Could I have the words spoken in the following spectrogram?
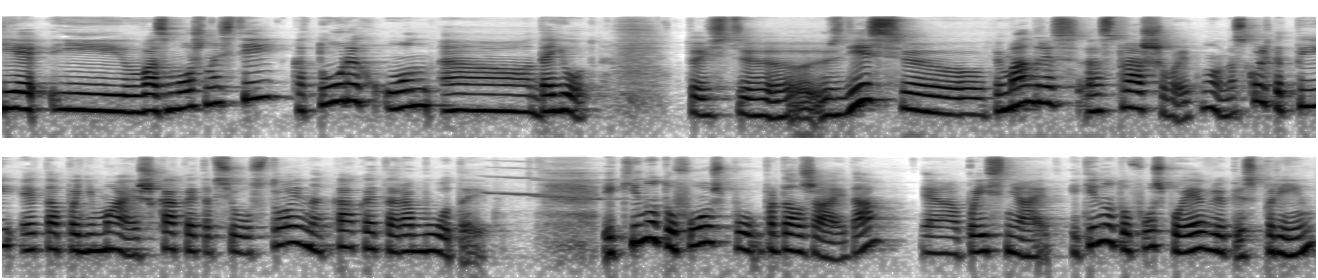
А, и возможностей, которых он э, дает. То есть э, здесь э, Пимандрис э, спрашивает, ну, насколько ты это понимаешь, как это все устроено, как это работает. И Кинутуфош продолжает, да, поясняет. «Εκείνο фос по έβλεπες πριν,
